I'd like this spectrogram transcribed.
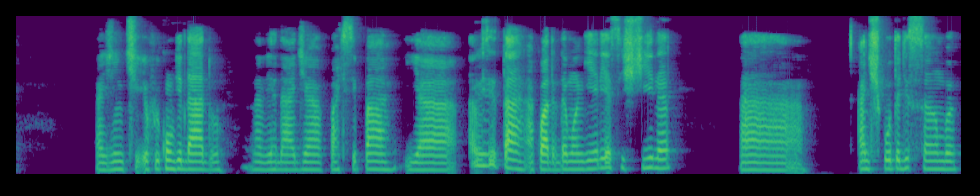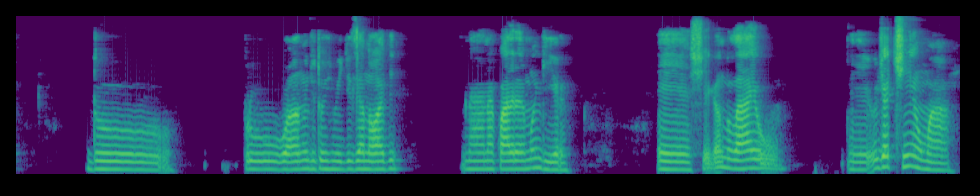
a gente, eu fui convidado, na verdade, a participar e a, a visitar a quadra da Mangueira e assistir, né, a, a disputa de samba do pro ano de 2019 na, na quadra da Mangueira. É, chegando lá, eu, é, eu já tinha uma,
